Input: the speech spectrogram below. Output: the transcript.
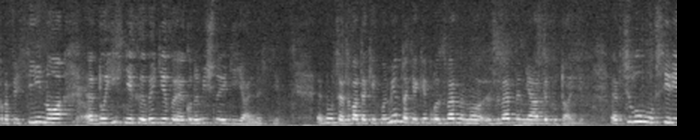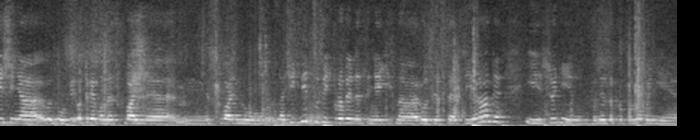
професійно до їхніх видів економічної діяльності. Ну, це два таких моменти, які було звернено звернення депутатів. Е, В цілому всі рішення е, ну, отримали схвальне, схвальну значить, відповідь про винесення їх на розгляд сесії ради. І сьогодні вони запропоновані.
